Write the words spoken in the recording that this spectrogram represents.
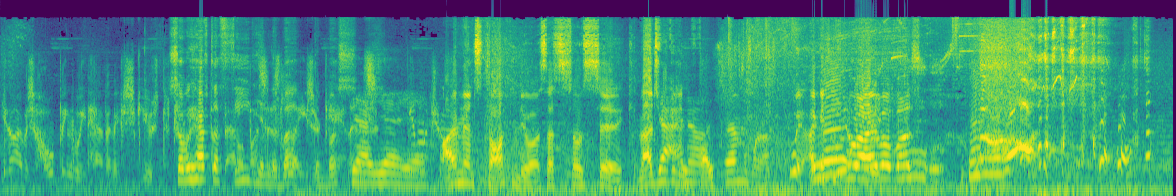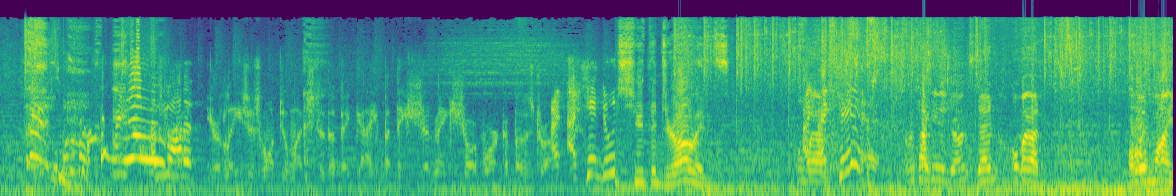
You know, I was hoping we'd have an excuse to. So we have to feed him the bu- the bus. Yeah, yeah, yeah. it a. Iron Man's talking to us. That's so sick. Imagine Yeah, we I could fight them. Wait, I get to drive a bus. I don't know how Your lasers won't do much to the big guy, but they should make short work of those drones. I, I can't do it. Shoot the drones. Oh my I, I can't. I'm attacking the drones. Dead. Oh my god. Oh my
